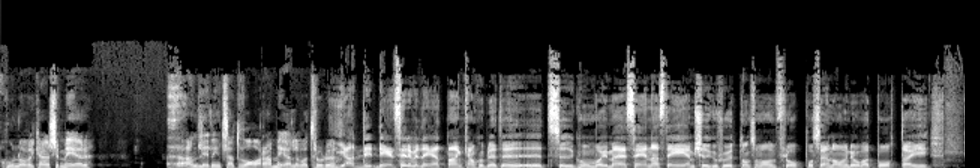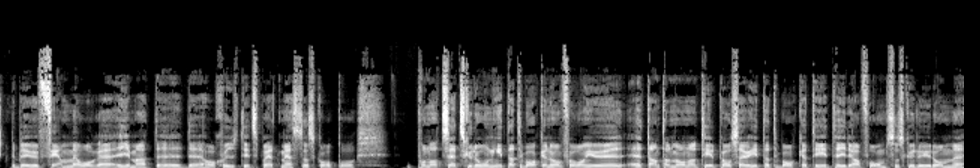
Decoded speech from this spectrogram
hon har väl kanske mer eh, anledning till att vara med, eller vad tror du? Ja, det, dels är det väl det att man kanske blir ett, eh, ett sug. Hon var ju med senast i EM 2017 som var en flopp och sen har hon då varit borta i det blev ju fem år eh, i och med att eh, det har skjutits på ett mästerskap. Och på något sätt skulle hon hitta tillbaka. Nu får hon ju ett antal månader till på sig att hitta tillbaka till tidigare form. Så skulle ju de... Eh,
